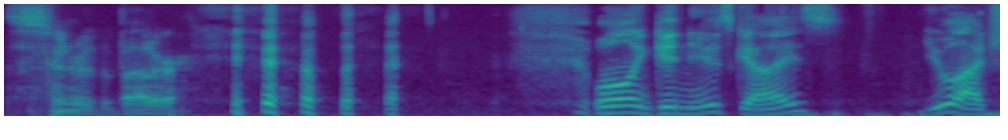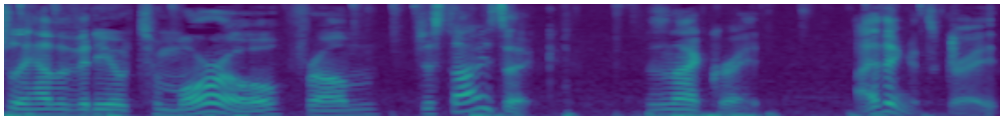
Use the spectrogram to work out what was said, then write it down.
The sooner the better. well, and good news, guys. You will actually have a video tomorrow from Just Isaac. Isn't that great? I think it's great.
